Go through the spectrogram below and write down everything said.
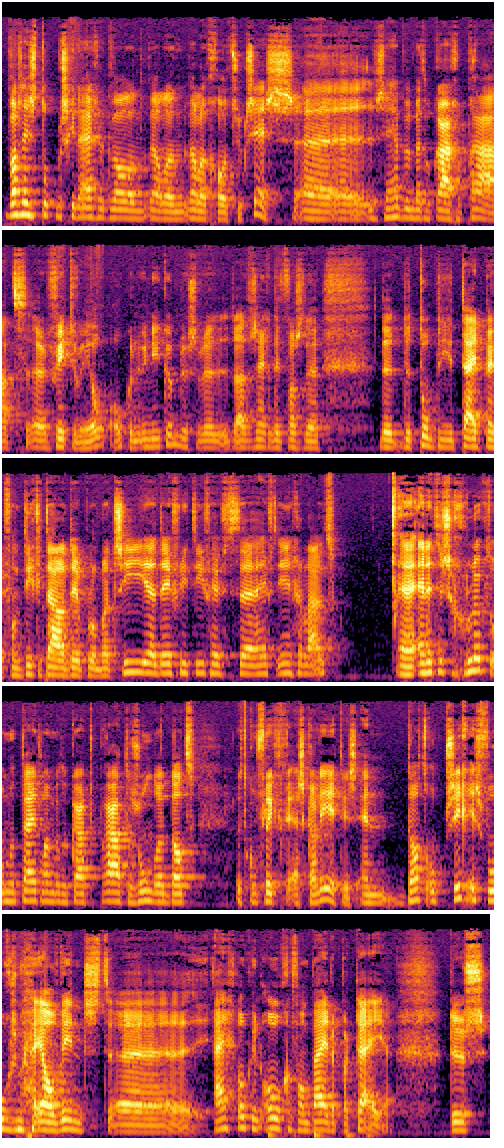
was deze top misschien eigenlijk wel een, wel een, wel een groot succes. Uh, ze hebben met elkaar gepraat, uh, virtueel, ook een unicum. Dus we, laten we zeggen, dit was de, de, de top die het tijdperk van digitale diplomatie definitief heeft, heeft ingeluid. en het is gelukt om een tijd lang met elkaar te praten zonder dat het conflict geëscaleerd is. En dat op zich is volgens mij al winst, eigenlijk ook in ogen van beide partijen. Dus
